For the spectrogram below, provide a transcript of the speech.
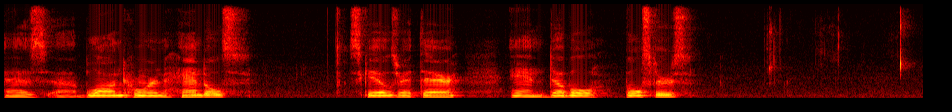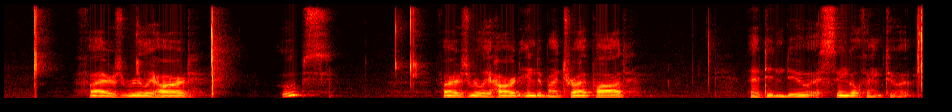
Has uh, blonde horn handles, scales right there, and double bolsters. Fires really hard. Oops. Fires really hard into my tripod. That didn't do a single thing to it.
